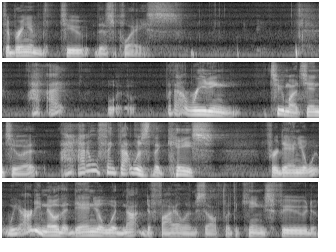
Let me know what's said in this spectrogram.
to bring him to this place. Without reading too much into it, I, don't think that was the case for Daniel. We, we already know that Daniel would not defile himself with the king's food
